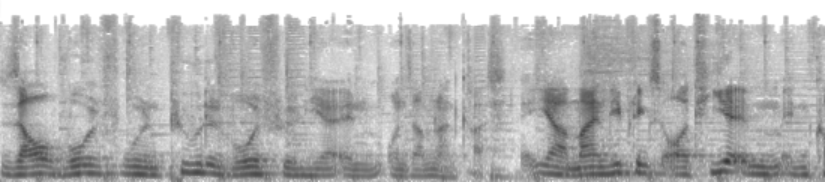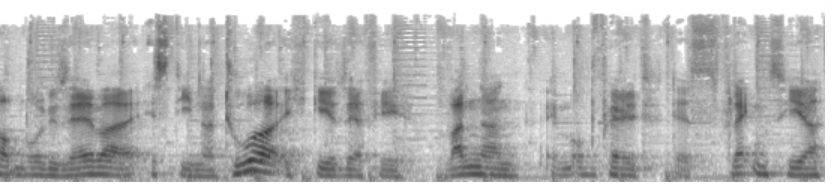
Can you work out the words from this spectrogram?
sau wohlfühlen, pudel wohlfühlen hier in unserem Landkreis. Ja, mein Lieblingsort hier im, in Koppenbrügge selber ist die Natur. Ich gehe sehr viel wandern im Umfeld des Fleckens hier.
